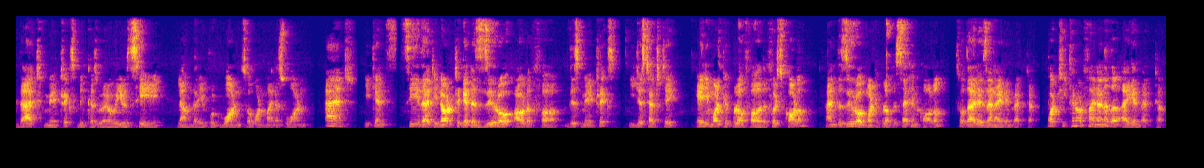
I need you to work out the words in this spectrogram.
that matrix because wherever you see lambda you put 1 so 1 minus 1 and you can see that in order to get a 0 out of uh, this matrix you just have to take any multiple of uh, the first column and the 0 multiple of the second column. So that is an eigenvector. But you cannot find another eigenvector.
